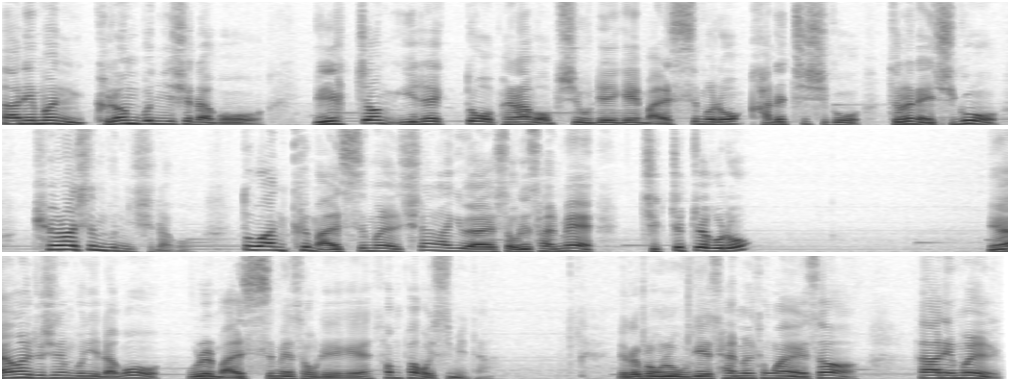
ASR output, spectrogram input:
하나님은 그런 분이시라고 1.1획도 변함없이 우리에게 말씀으로 가르치시고 드러내시고 표현하신 분이시라고 또한 그 말씀을 실현하기 위해서 우리 삶에 직접적으로 영향을 주시는 분이라고 오늘 말씀에서 우리에게 선포하고 있습니다. 여러분 오늘 우리의 삶을 통하여서 하나님을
